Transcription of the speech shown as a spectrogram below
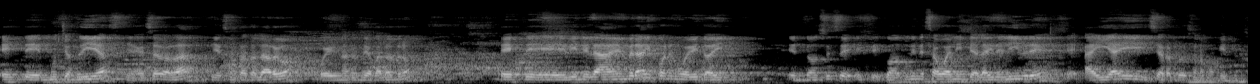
este, muchos días, tiene que ser, ¿verdad? Tiene que un rato largo, ir no es un día para el otro. Este, viene la hembra y pone un huevito ahí. Entonces, eh, este, cuando tú tienes agua limpia al aire libre, eh, ahí, ahí se reproducen los mosquitos.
